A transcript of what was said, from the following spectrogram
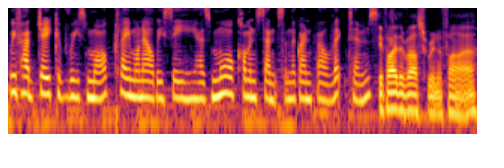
We've had Jacob Rees-Mogg claim on LBC he has more common sense than the Grenfell victims. If either of us were in a fire,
